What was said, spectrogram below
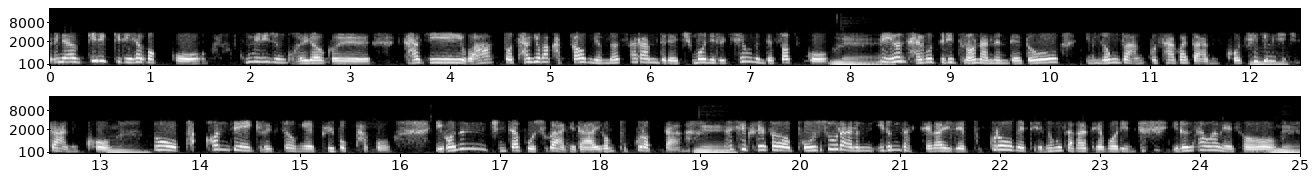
왜냐하면 끼리끼리 해먹고 국민이 준 권력을 자기와 또 자기와 가까운 몇몇 사람들의 주머니를 채우는데 썼고 네. 근데 이런 잘못들이 드러났는데도 인정도 않고 사과도 않고 책임지지도 않고 음, 또 파- 헌재의 결정에 불복하고 이거는 진짜 보수가 아니다. 이건 부끄럽다. 예. 사실 그래서 보수라는 이름 자체가 이제 부끄러움의 대명사가 돼버린 이런 상황에서 네.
